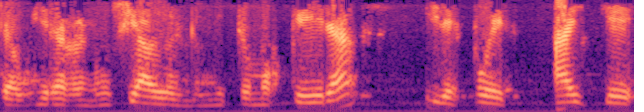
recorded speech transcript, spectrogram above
ya hubiera renunciado el ministro Mosquera y después hay que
